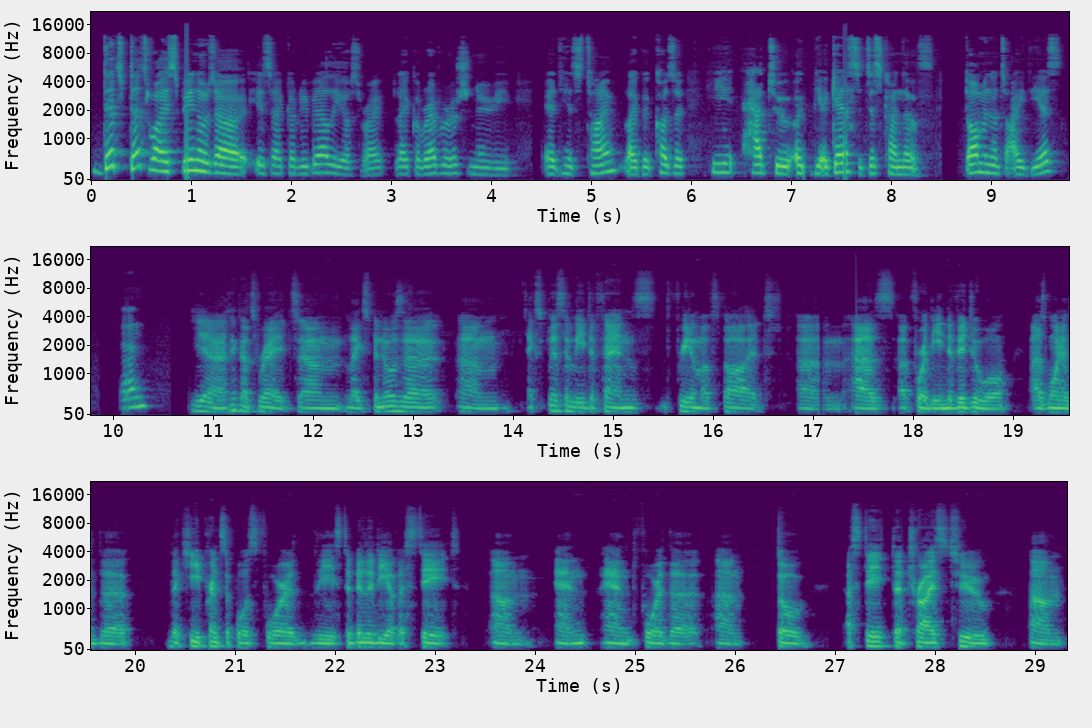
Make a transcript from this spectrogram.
That's that's why Spinoza is like a rebellious, right? Like a revolutionary at his time, like because he had to uh, be against this kind of dominant ideas. Then yeah, I think that's right. Um, like Spinoza um, explicitly defends freedom of thought um, as uh, for the individual as one of the the key principles for the stability of a state, um, and and for the um, so a state that tries to um,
